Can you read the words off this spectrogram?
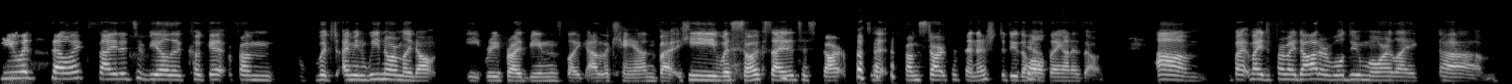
he was so excited to be able to cook it from which I mean we normally don't eat refried beans like out of the can, but he was so excited to start to, from start to finish to do the yeah. whole thing on his own. Um, but my for my daughter, we'll do more like um,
